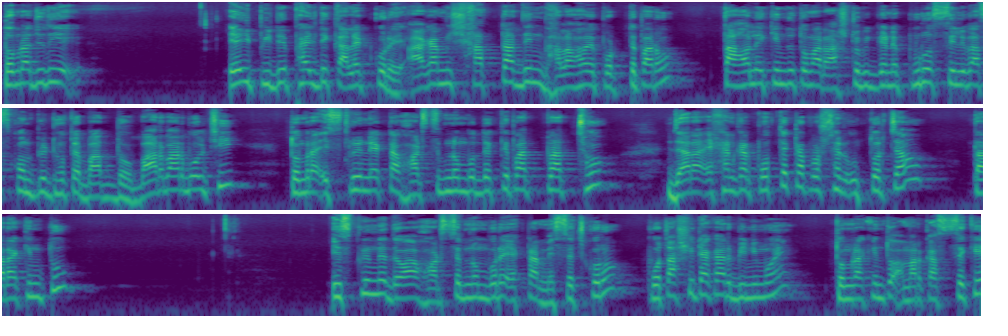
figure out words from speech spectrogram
তোমরা যদি এই পিডিএফ ফাইলটি কালেক্ট করে আগামী সাতটা দিন ভালোভাবে পড়তে পারো, তাহলে কিন্তু তোমার রাষ্ট্রবিজ্ঞানে পুরো সিলেবাস কমপ্লিট হতে বাধ্য। বারবার বলছি, তোমরা স্ক্রিনে একটা হোয়াটসঅ্যাপ নম্বর দেখতে পাচ্ছ। যারা এখানকার প্রত্যেকটা প্রশ্নের উত্তর চাও, তারা কিন্তু স্ক্রিনে দেওয়া হোয়াটসঅ্যাপ নম্বরে একটা মেসেজ করো। পঁচাশি টাকার বিনিময়ে তোমরা কিন্তু আমার কাছ থেকে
